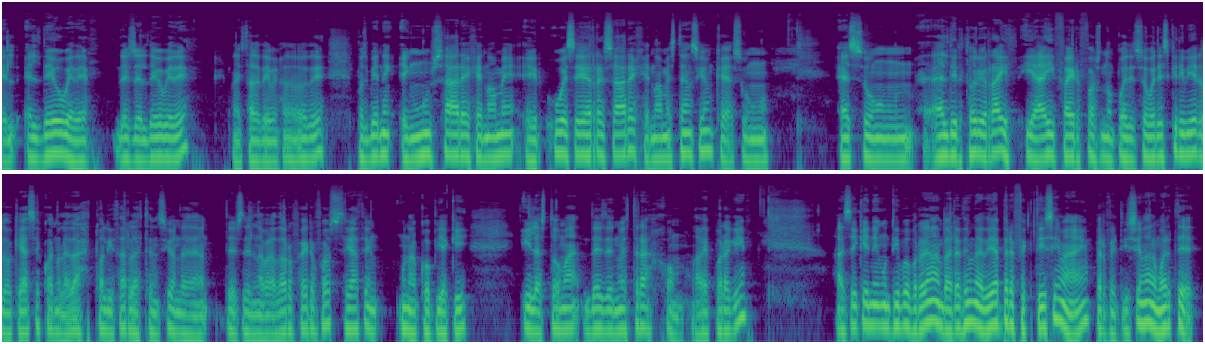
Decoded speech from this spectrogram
el, DVD, desde el DVD, cuando instalas Debian DVD, pues vienen en un SARE Genome, el USR SARE Genome Extension, que es un es un el directorio RAID y ahí Firefox no puede sobreescribir. Lo que hace es cuando le das a actualizar la extensión desde el navegador Firefox, se hacen una copia aquí y las toma desde nuestra home. ¿La ves por aquí? Así que ningún tipo de problema. Me parece una idea perfectísima, ¿eh? Perfectísima la muerte.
